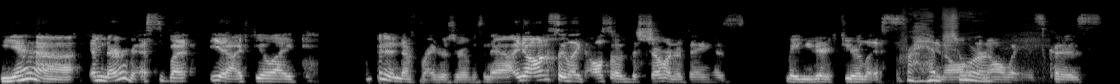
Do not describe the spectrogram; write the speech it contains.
Yeah, I'm nervous, but yeah, I feel like I've been in enough writers' rooms now. You know, honestly, like also the showrunner thing has made me very fearless. Right, I'm in sure. All, in all ways, because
